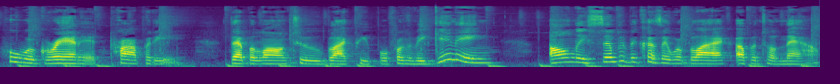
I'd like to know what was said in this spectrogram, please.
who were granted property that belonged to black people from the beginning only simply because they were black up until now.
